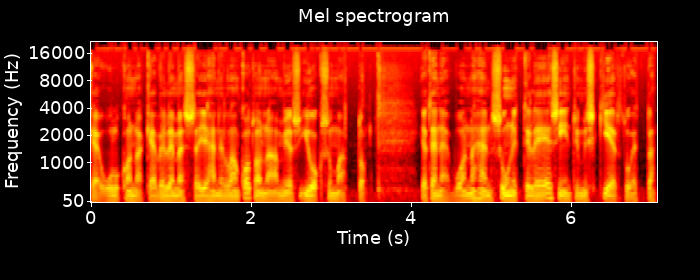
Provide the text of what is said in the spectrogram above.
käy ulkona kävelemässä ja hänellä on kotonaan myös juoksumatto. Ja tänä vuonna hän suunnittelee esiintymiskiertuetta.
